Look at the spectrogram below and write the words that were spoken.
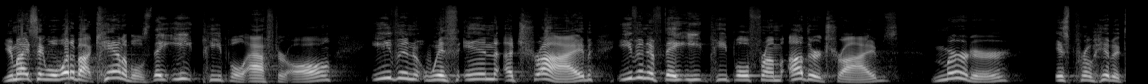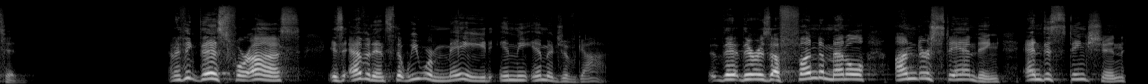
You might say, well, what about cannibals? They eat people, after all. Even within a tribe, even if they eat people from other tribes, murder is prohibited. And I think this, for us, is evidence that we were made in the image of God. There is a fundamental understanding and distinction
